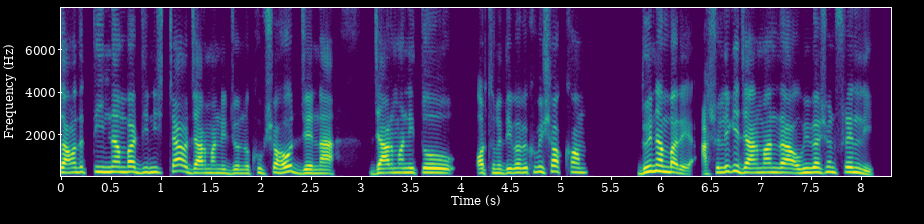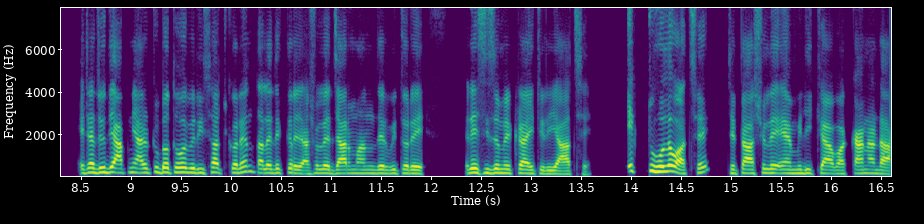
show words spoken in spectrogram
সো আমাদের তিন নাম্বার জিনিসটা জার্মানির জন্য খুব সহজ যে, না, জার্মানি তো অর্থনৈতিকভাবে খুবই সক্ষম। দুই নাম্বারে, আসলে কি জার্মানরা অভিবাসন ফ্রেন্ডলি এটা যদি আপনি আরেকটু গতভাবে রিসার্চ করেন, তাহলে দেখতে পাবেন আসলে জার্মানদের ভিতরে রেসিজমের ক্রাইটেরিয়া আছে। একটু হলেও আছে, যেটা আসলে আমেরিকা বা কানাডা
